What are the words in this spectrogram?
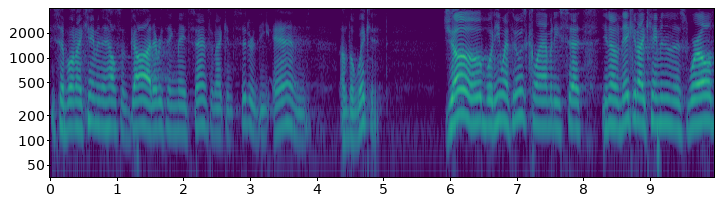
He said, But When I came in the house of God, everything made sense, and I considered the end of the wicked. Job, when he went through his calamity, said, You know, naked I came into this world,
